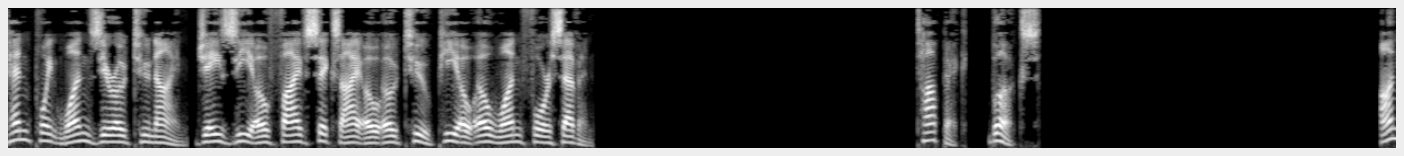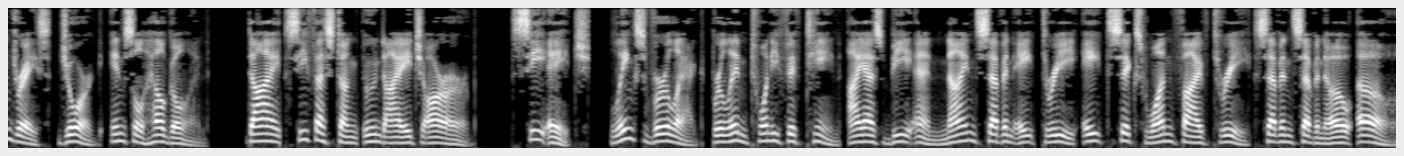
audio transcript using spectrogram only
10.1029 JZ056I002 P00147 Topic Books Andres, Georg, Insel Helgoland. Die Seefestung und Ihr Erbe. Ch. Links Verlag, Berlin 2015, ISBN 978-3-86153-770-0.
